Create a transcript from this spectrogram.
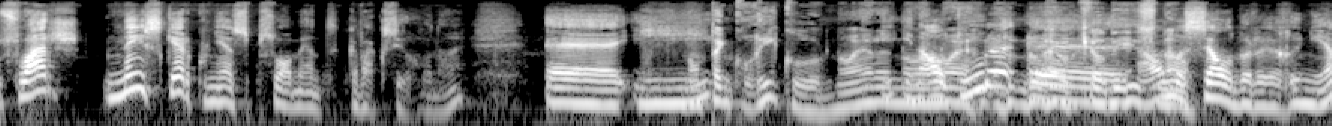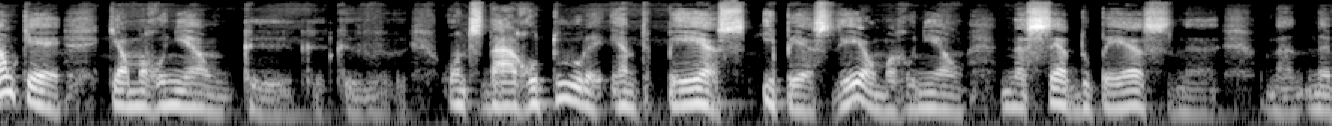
Soares nem sequer conhece pessoalmente Cavaco Silva, não é? Uh, e, não tem currículo, não era? E, não, e na altura não é, não é o que ele diz, há uma célebre reunião que é, que é uma reunião que, que, que, onde se dá a ruptura entre PS e PSD, é uma reunião na sede do PS, na, na,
